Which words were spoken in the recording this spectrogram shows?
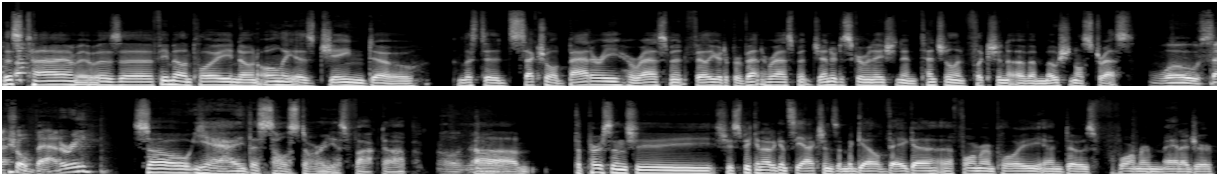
This time, it was a female employee known only as Jane Doe. Listed sexual battery, harassment, failure to prevent harassment, gender discrimination, intentional infliction of emotional stress. Whoa, sexual battery? So, yeah, this whole story is fucked up. Oh no. Um, the person she she was speaking out against the actions of Miguel Vega, a former employee and Doe's former manager.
